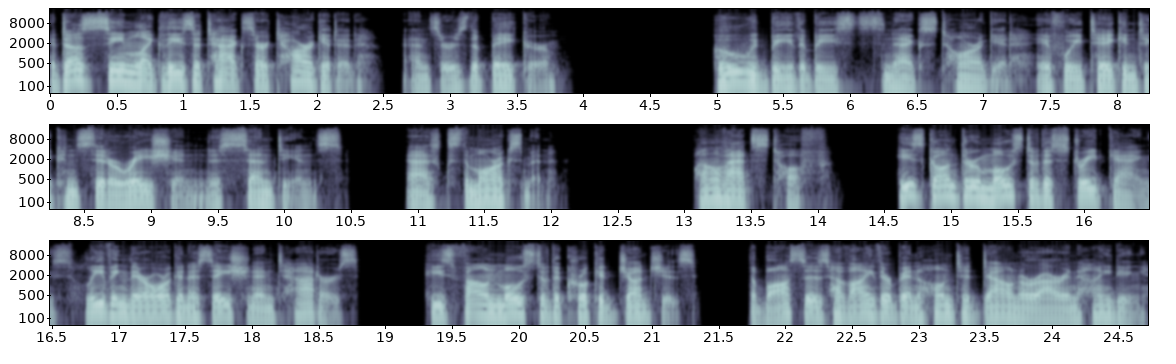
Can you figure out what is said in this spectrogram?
It does seem like these attacks are targeted, answers the baker. Who would be the beast's next target if we take into consideration the sentience? asks the marksman. Well, that's tough. He's gone through most of the street gangs, leaving their organization in tatters. He's found most of the crooked judges. The bosses have either been hunted down or are in hiding.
